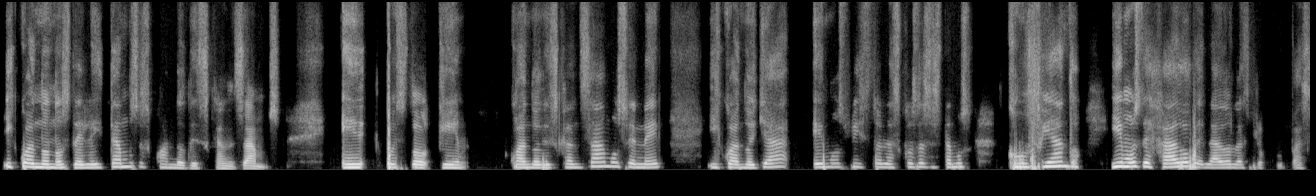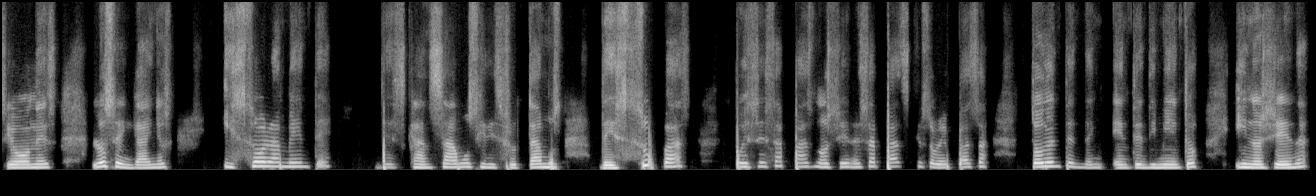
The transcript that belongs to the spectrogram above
y cuando nos deleitamos es cuando descansamos, eh, puesto que cuando descansamos en Él y cuando ya hemos visto las cosas, estamos confiando y hemos dejado de lado las preocupaciones, los engaños y solamente descansamos y disfrutamos de su paz, pues esa paz nos llena, esa paz que sobrepasa todo entendimiento y nos llena.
